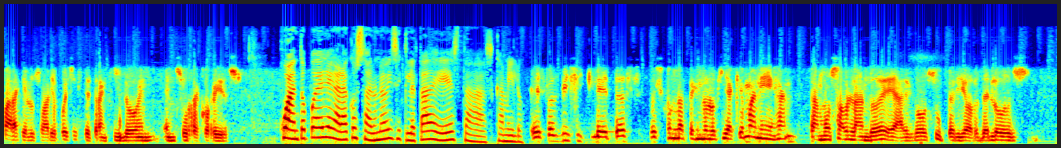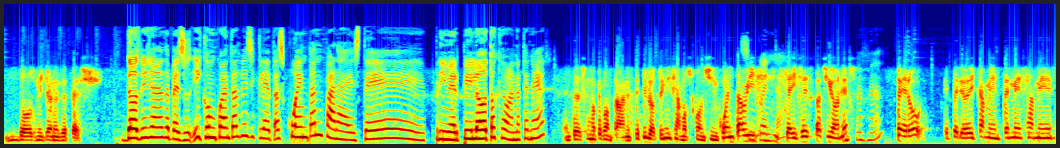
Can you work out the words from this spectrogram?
para que el usuario pues esté tranquilo en, en sus recorridos. ¿Cuánto puede llegar a costar una bicicleta de estas, Camilo? Estas bicicletas, pues con la tecnología que manejan, estamos hablando de algo superior de los 2 millones de pesos. Dos millones de pesos. ¿Y con cuántas bicicletas cuentan para este primer piloto que van a tener? Entonces, como te contaba, en este piloto iniciamos con 50 bicis 50. y 6 estaciones, pero eh, periódicamente, mes a mes,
